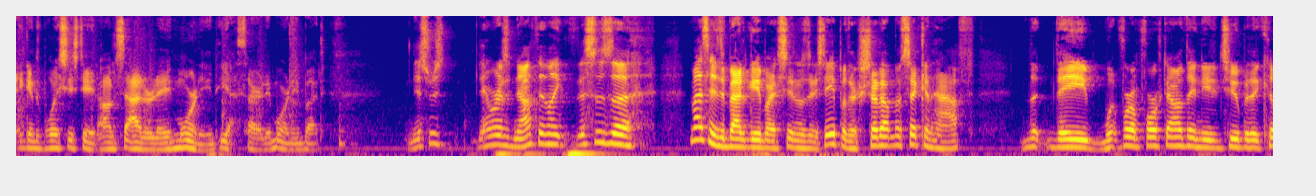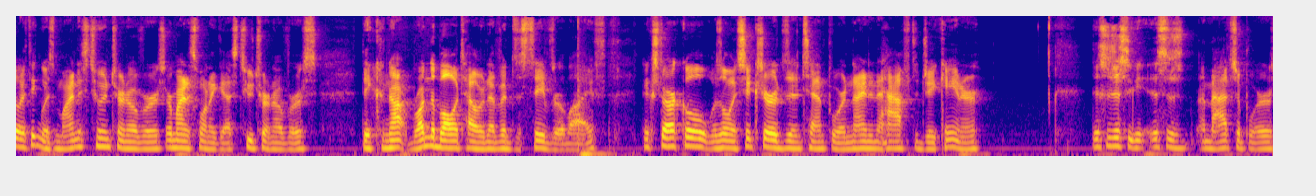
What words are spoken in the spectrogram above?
against Boise State on Saturday morning. Yes, yeah, Saturday morning. But this was there was nothing like this is a. I'm not saying it's a bad game by San Jose State, but they're shut out in the second half. They went for a fourth down if they needed to, but they killed. I think it was minus two in turnovers or minus one, I guess, two turnovers. They could not run the ball with Tyler Nevin to save their life. Nick Starkel was only six yards in attempt, or nine and a half to Jake Haener. This is just a, this is a matchup where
